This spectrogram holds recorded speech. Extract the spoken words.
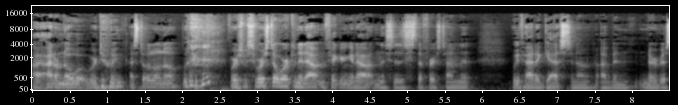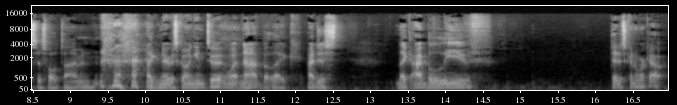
I, I, I don't know what we're doing. I still don't know. we're we're still working it out and figuring it out. And this is the first time that we've had a guest, and I've, I've been nervous this whole time and like nervous going into it and whatnot. But like I just like I believe that it's going to work out.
